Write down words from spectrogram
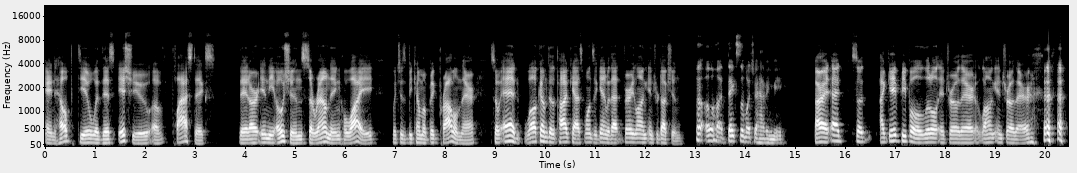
and help deal with this issue of plastics that are in the oceans surrounding Hawaii which has become a big problem there. So, Ed, welcome to the podcast once again with that very long introduction. Oh, thanks so much for having me. All right, Ed. So I gave people a little intro there, a long intro there.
